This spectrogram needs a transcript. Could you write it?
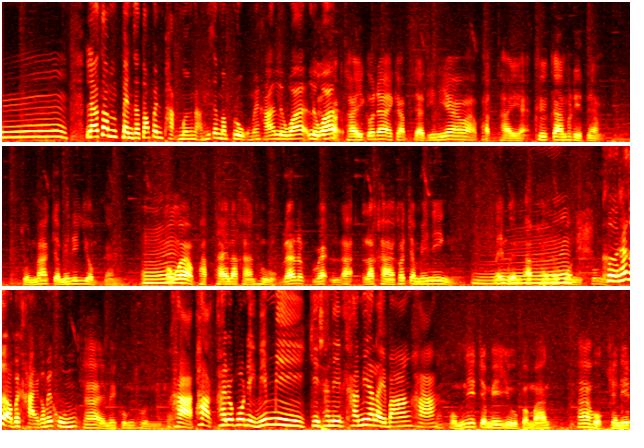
ม แล้วจำเป็นจะต้องเป็นผักเมืองหนาวที่จะมาปลูกไหมคะ หรือว่าหรือว่าคืผักไทยก็ได้ครับ แต่ทีเนี้ยว่าผักไทยอะคือการผลิตเนี่ยส่วนมากจะไม่นิยมกันอืมเพราะว่าผักไทยราคาถูกและและราคาก็จะไม่นิ่ง ไม่เหมือนผักไฮโดรโปนิกพวกนี้คือถ้าเกิดเอาไปขายก็ไม่คุ้ม ใช่ไม่คุ้มทุนครับค่ะ ผักไฮโดรโปนิกนี่มีกี่ชนิดคะมีอะไรบ้างคะ ผมนี่จะมีอยู่ประมาณ 5-6 ชนิด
